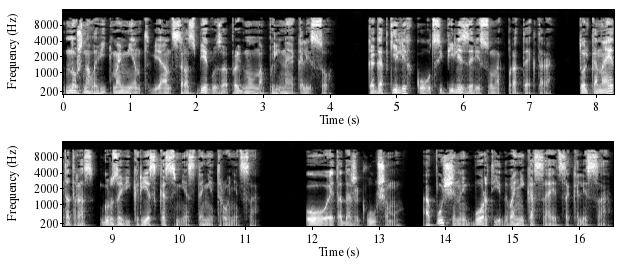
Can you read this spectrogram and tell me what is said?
Нужно ловить момент. Виант с разбегу запрыгнул на пыльное колесо. Коготки легко уцепились за рисунок протектора. Только на этот раз грузовик резко с места не тронется. О, это даже к лучшему. Опущенный борт едва не касается колеса.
